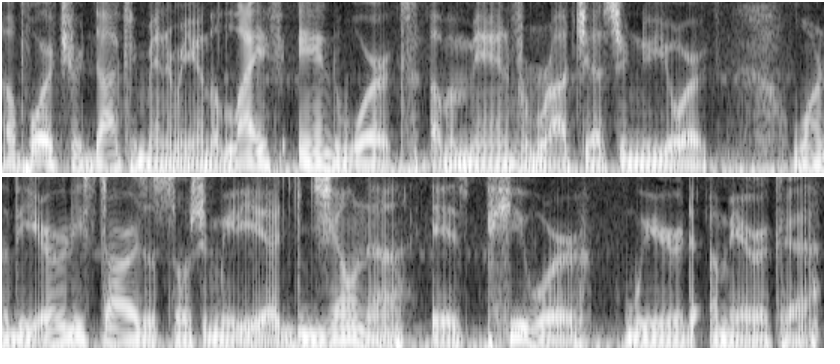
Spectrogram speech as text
a portrait documentary on the life and work of a man from Rochester, New York. One of the early stars of social media, Jonah is pure weird America.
